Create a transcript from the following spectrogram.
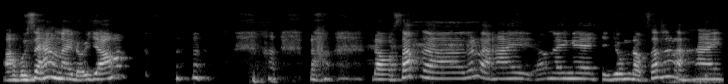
À, buổi sáng hôm nay đổi gió. Đọc sách uh, rất là hay. Hôm nay nghe chị Dung đọc sách rất là hay.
